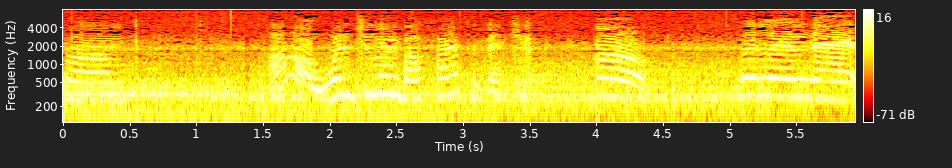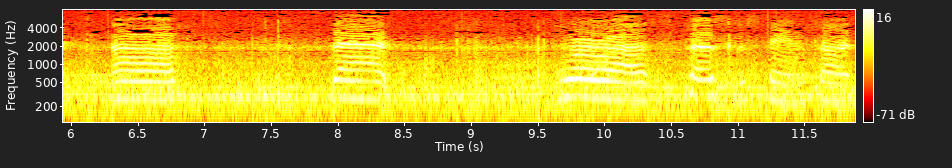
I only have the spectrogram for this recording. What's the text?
from, Oh, what did you learn about fire prevention? oh, we learned that, uh, that we're uh, supposed to stay inside.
